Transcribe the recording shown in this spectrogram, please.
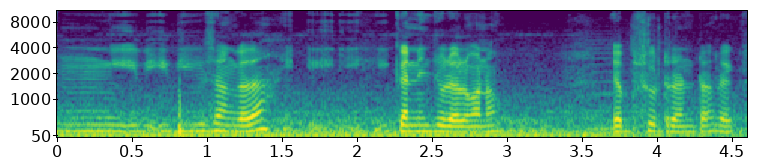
Hmm, ఇది ఇది చూసాం కదా? ఇక్కడ ఇక్కడి నుంచి చూడాలి మనం. వెబ్ షూటర్ అంట లైక్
